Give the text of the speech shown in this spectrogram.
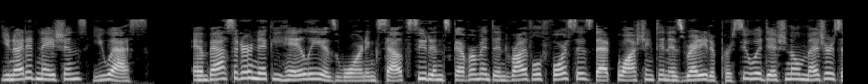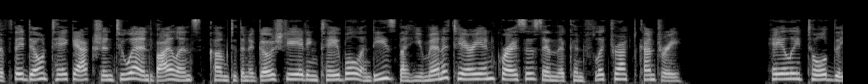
United Nations, U.S. Ambassador Nikki Haley is warning South Sudan's government and rival forces that Washington is ready to pursue additional measures if they don't take action to end violence, come to the negotiating table and ease the humanitarian crisis in the conflict-racked country. Haley told the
